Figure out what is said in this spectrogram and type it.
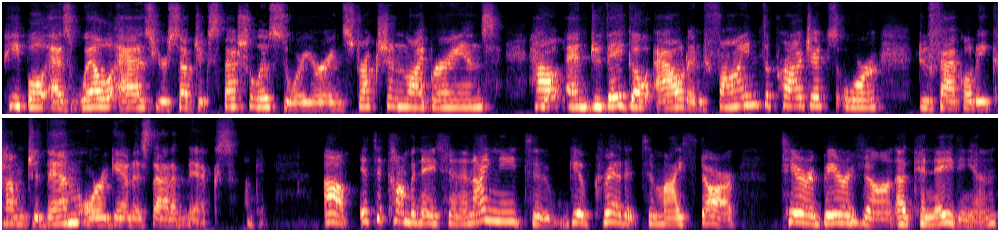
people, as well as your subject specialists or your instruction librarians? How, and do they go out and find the projects or do faculty come to them or again, is that a mix? Okay. Um, it's a combination and I need to give credit to my star, Tara Baillargeon, a Canadian,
